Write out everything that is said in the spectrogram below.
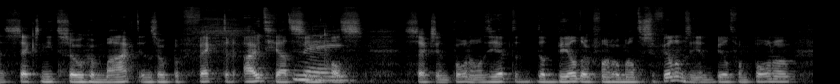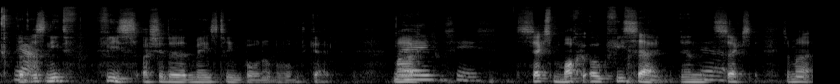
eh, seks niet zo gemaakt en zo perfect eruit gaat zien Nee. als seks in porno. Want je hebt dat beeld ook van romantische films en het beeld van porno. Dat ja. is niet vies als je de mainstream porno bijvoorbeeld kijkt. Maar nee, precies. seks mag ook vies zijn. En Ja. seks, zeg maar,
